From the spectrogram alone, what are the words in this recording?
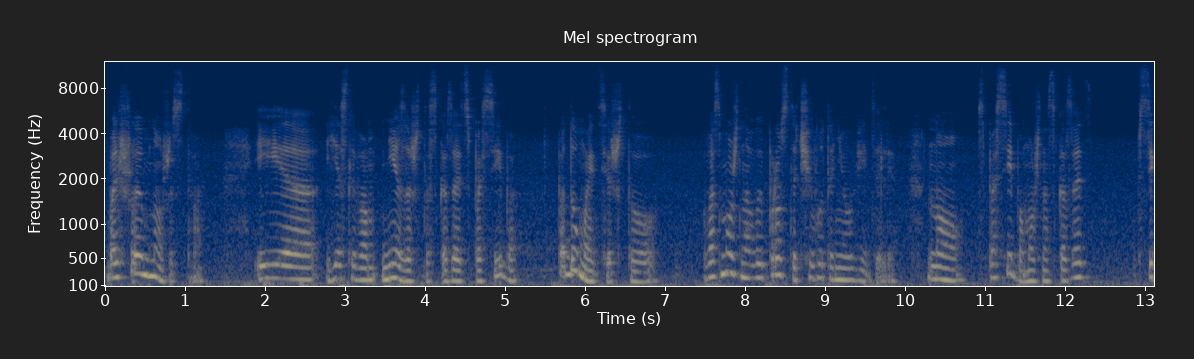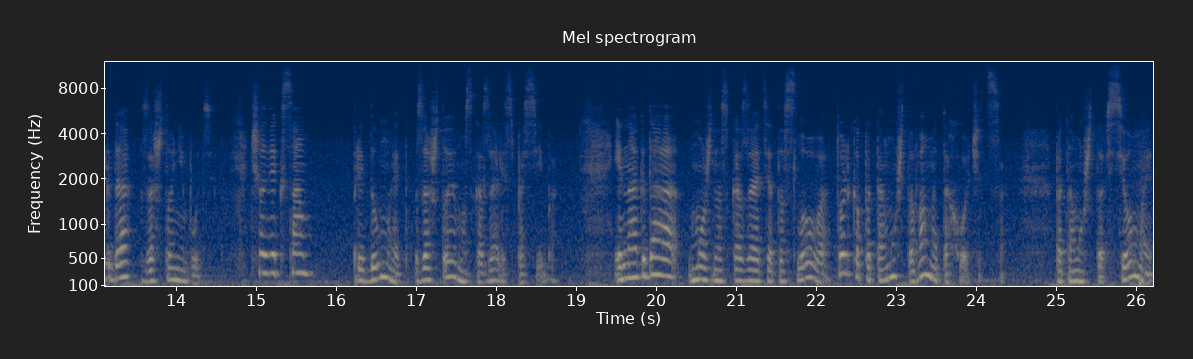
большое множество. И э, если вам не за что сказать спасибо, подумайте, что, возможно, вы просто чего-то не увидели. Но спасибо можно сказать всегда за что-нибудь. Человек сам придумает, за что ему сказали спасибо. Иногда можно сказать это слово только потому, что вам это хочется потому что все мы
